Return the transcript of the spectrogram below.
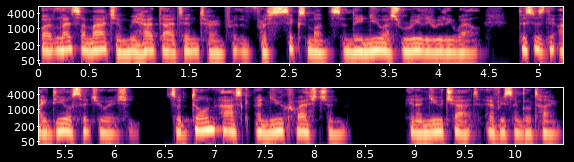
But let's imagine we had that intern for for six months and they knew us really, really well. This is the ideal situation. So don't ask a new question in a new chat every single time.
